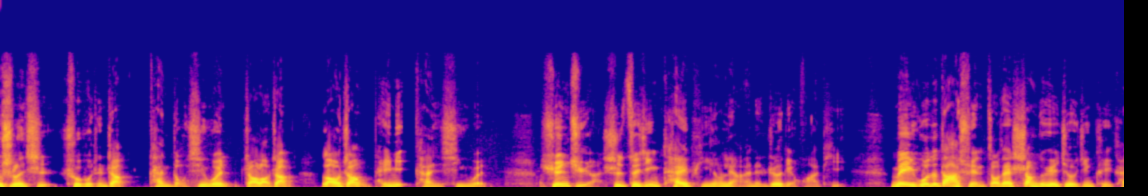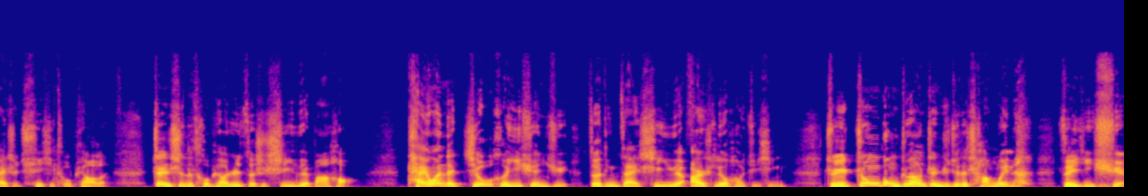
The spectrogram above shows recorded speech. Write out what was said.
事论事，出口成章，看懂新闻找老张，老张陪你看新闻。选举啊，是最近太平洋两岸的热点话题。美国的大选早在上个月就已经可以开始缺席投票了，正式的投票日则是十一月八号。台湾的九合一选举则定在十一月二十六号举行。至于中共中央政治局的常委呢，则已经选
